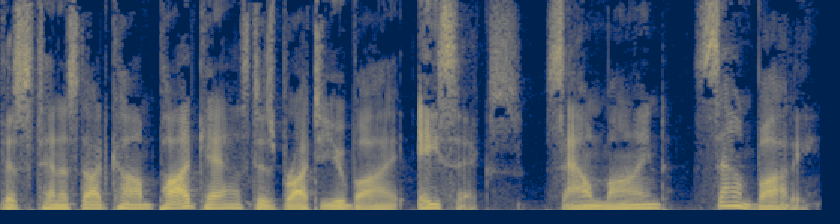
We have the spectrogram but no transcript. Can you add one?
This Tennis.com podcast is brought to you by ASICS. Sound mind, sound body.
